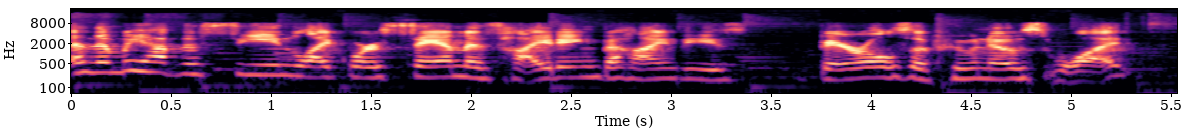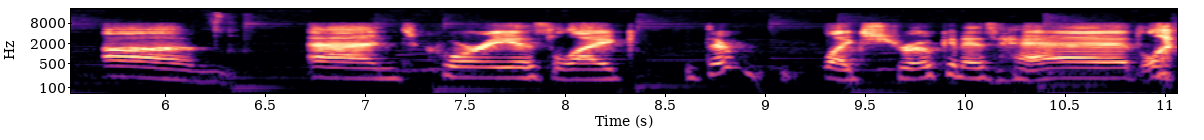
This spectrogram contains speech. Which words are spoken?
and then we have this scene like where Sam is hiding behind these barrels of who knows what. Um, and Corey is like, they're like stroking his head, like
